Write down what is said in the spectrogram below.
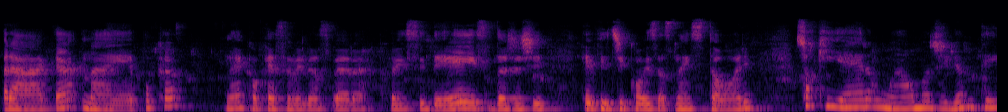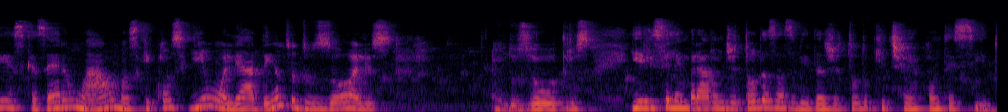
praga na época, né? Qualquer semelhança era coincidência da gente repetir coisas na história. Só que eram almas gigantescas, eram almas que conseguiam olhar dentro dos olhos um dos outros e eles se lembravam de todas as vidas, de tudo que tinha acontecido.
